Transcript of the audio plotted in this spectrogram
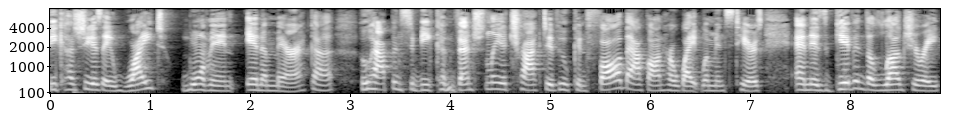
because she is a white woman in America who happens to be conventionally attractive, who can fall back on her white women's tears and is given the luxury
